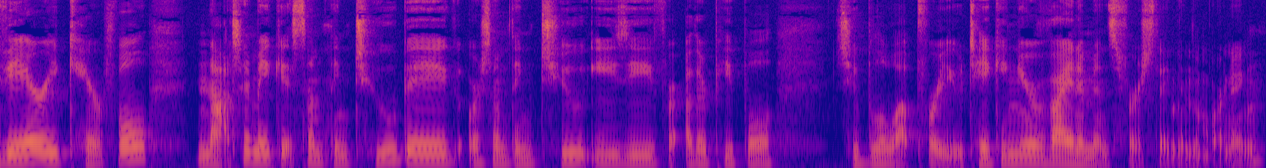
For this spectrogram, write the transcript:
very careful not to make it something too big or something too easy for other people to blow up for you. Taking your vitamins first thing in the morning.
